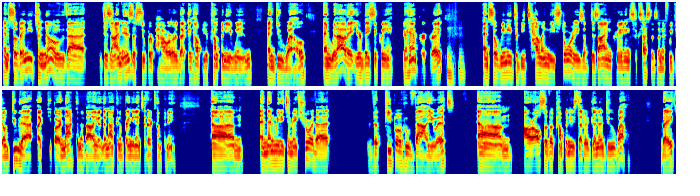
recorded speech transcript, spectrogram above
And so they need to know that design is a superpower that can help your company win and do well. And without it, you're basically, you're hampered, right? Mm-hmm. And so we need to be telling these stories of design creating successes. And if we don't do that, like people are not going to value it. They're not going to bring it into their company. Um, and then we need to make sure that the people who value it um, are also the companies that are going to do well, right?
